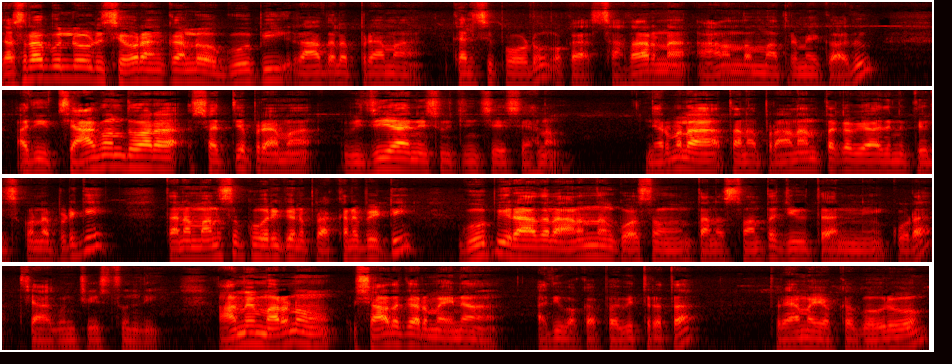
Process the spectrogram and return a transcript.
దసరా బుల్లోడు శివరంకంలో గోపి రాధల ప్రేమ కలిసిపోవడం ఒక సాధారణ ఆనందం మాత్రమే కాదు అది త్యాగం ద్వారా సత్య ప్రేమ విజయాన్ని సూచించే చిహ్నం నిర్మల తన ప్రాణాంతక వ్యాధిని తెలుసుకున్నప్పటికీ తన మనసు కోరికను ప్రక్కన పెట్టి గోపి రాధల ఆనందం కోసం తన స్వంత జీవితాన్ని కూడా త్యాగం చేస్తుంది. ఆమె మరణం విషాదకరమైన అది ఒక పవిత్రత ప్రేమ యొక్క గౌరవం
